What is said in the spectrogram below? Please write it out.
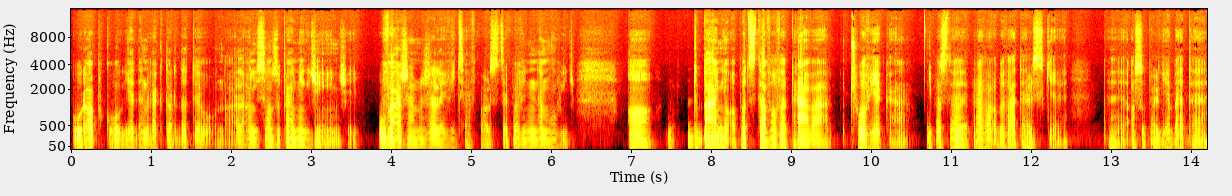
urobku jeden wektor do tyłu, no ale oni są zupełnie gdzie indziej. Uważam, że lewica w Polsce powinna mówić o dbaniu o podstawowe prawa człowieka i podstawowe prawa obywatelskie e, osób LGBT,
